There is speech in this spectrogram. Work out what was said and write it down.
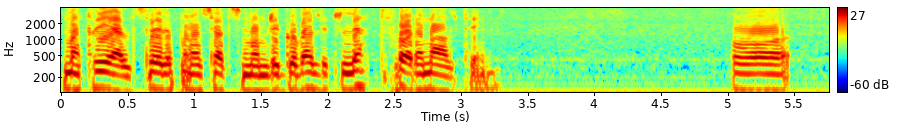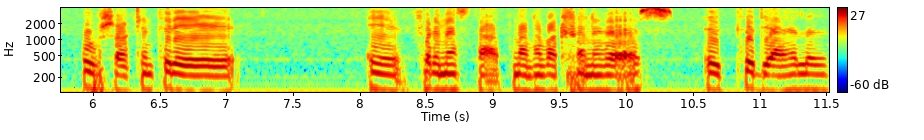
materiellt så är det på något sätt som om det går väldigt lätt för dem allting. Och orsaken till det är för det mesta att man har varit generös i ett tidigare liv.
